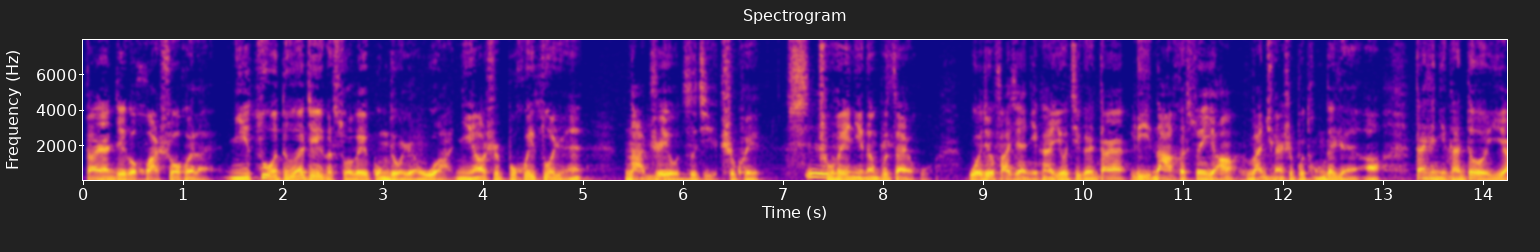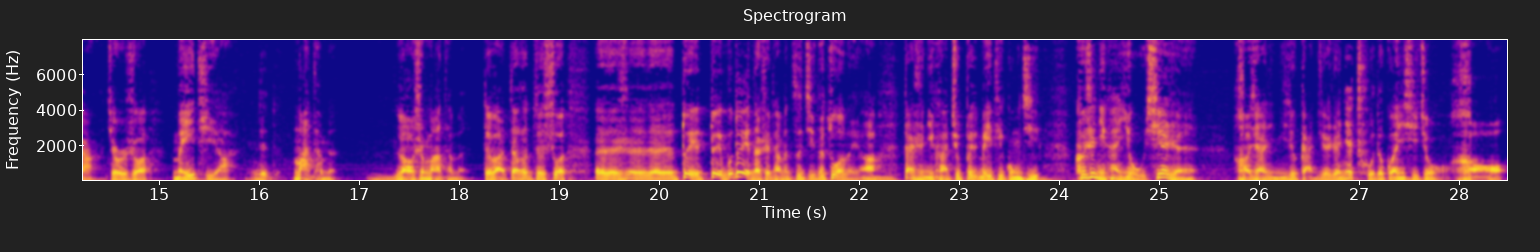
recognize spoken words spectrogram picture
当然，这个话说回来，你做得这个所谓公众人物啊，你要是不会做人，那只有自己吃亏。除非你能不在乎，我就发现，你看有几个人，当然李娜和孙杨完全是不同的人啊，但是你看都有一样，就是说媒体啊，你骂他们，老是骂他们，对吧？这个就说，呃，是对对不对？那是他们自己的作为啊。但是你看就被媒体攻击，可是你看有些人，好像你就感觉人家处的关系就好，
